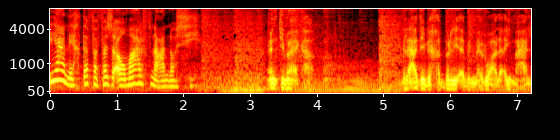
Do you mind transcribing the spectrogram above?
يعني اختفى فجأة وما عرفنا عنه شي. أنت معك حق. بالعادة بيخبرني قبل ما يروح على أي محل.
